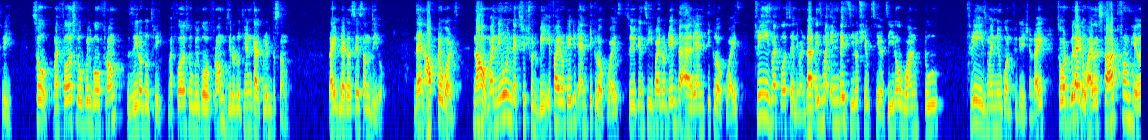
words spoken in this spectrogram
3 so my first loop will go from 0 to 3 my first loop will go from 0 to 3 and calculate the sum. Right? Let us say sum 0 then afterwards now my new index should be if I rotate it anti-clockwise so you can see if I rotate the array anti-clockwise 3 is my first element. That is my index 0 shifts here. 0 1 2 3 is my new configuration right? So what will i do? I will start from here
